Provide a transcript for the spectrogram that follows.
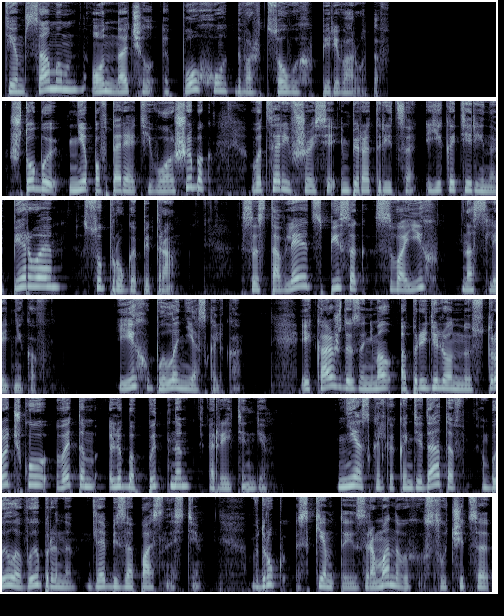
Тем самым он начал эпоху дворцовых переворотов. Чтобы не повторять его ошибок, воцарившаяся императрица Екатерина I, супруга Петра, составляет список своих наследников. Их было несколько. И каждый занимал определенную строчку в этом любопытном рейтинге. Несколько кандидатов было выбрано для безопасности. Вдруг с кем-то из Романовых случится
